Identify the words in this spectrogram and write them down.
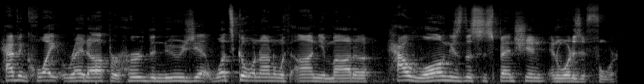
haven't quite read up or heard the news yet. What's going on with Onyemata? How long is the suspension, and what is it for?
